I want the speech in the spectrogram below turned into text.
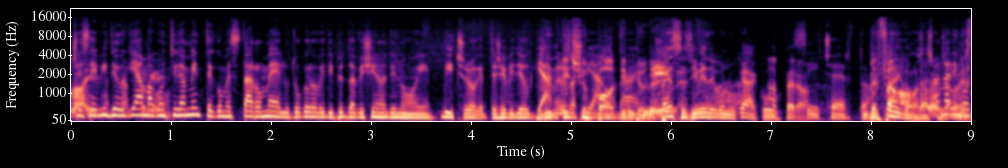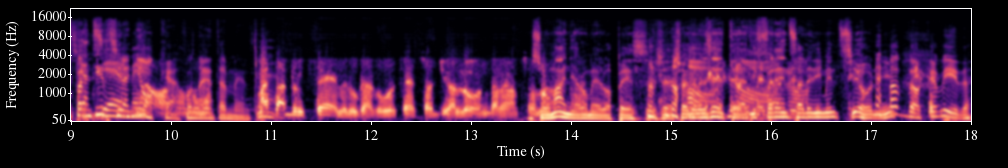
ci sei videochiama continuamente sicuramente come sta Romelu, tu che lo vedi più da vicino di noi. Diccelo che te ci videochiami. Dici un po' di più. PES si vede con Lukaku. Ah, però. Sì, certo. Per fare no, cosa? Per spartirsi la gnocca, no, no, fondamentalmente. Ma sta a Bruxelles Lukaku, forse adesso oggi va a Londra. Però, insomma. Se lo magna Romelu a PES, cioè, cioè presente la differenza delle dimensioni? Vabbè, ho capito.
